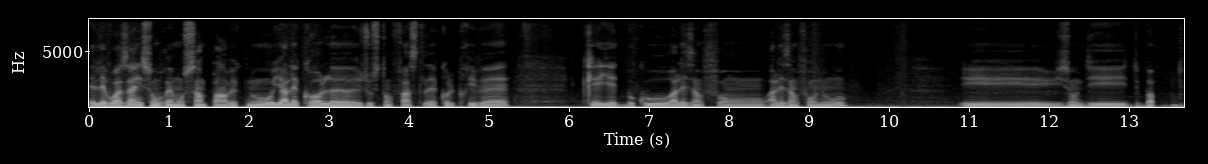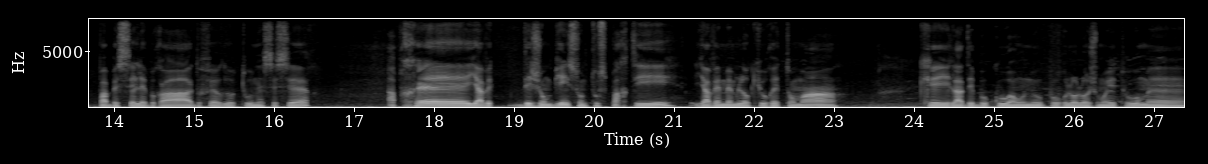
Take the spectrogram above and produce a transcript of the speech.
Et les voisins, ils sont vraiment sympas avec nous. Il y a l'école euh, juste en face, l'école privée, qui aide beaucoup à les enfants, à les enfants nous. Et ils ont dit de ne pas baisser les bras, de faire le tout nécessaire. Après, il y avait des gens bien, ils sont tous partis. Il y avait même le curé Thomas, qui a beaucoup à nous pour le logement et tout, mais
